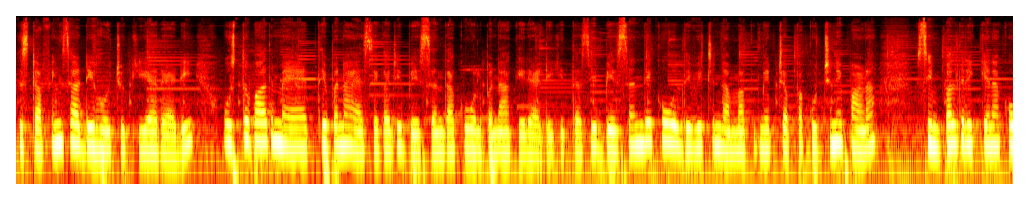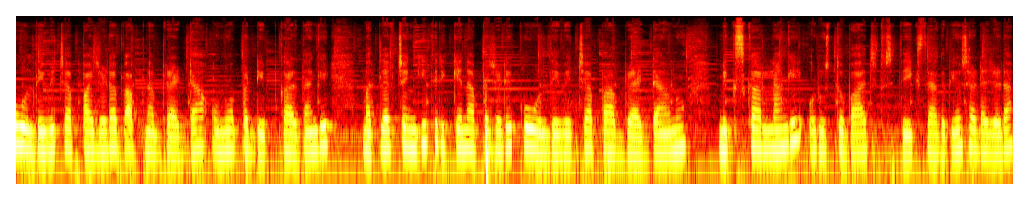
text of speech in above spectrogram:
ਤੇ ਸਟਫਿੰਗ ਸਾਡੀ ਹੋ ਚੁੱਕੀ ਹੈ ਰੈਡੀ ਉਸ ਤੋਂ ਬਾਅਦ ਮੈਂ ਇੱਥੇ ਬਣਾਇਆ ਸੀਗਾ ਜੀ ਬੇਸਨ ਦਾ ਘੋਲ ਬਣਾ ਕੇ ਰੈਡੀ ਕੀਤਾ ਸੀ। ਬੇਸਨ ਦੇ ਘੋਲ ਦੇ ਵਿੱਚ ਨਮਕ, ਮਿਰਚ ਆਪਾਂ ਕੁਝ ਨਹੀਂ ਪਾਣਾ। ਸਿੰਪਲ ਤਰੀਕੇ ਨਾਲ ਘੋਲ ਦੇ ਵਿੱਚ ਆਪਾਂ ਜਿਹੜਾ ਆਪਣਾ ਬ੍ਰੈਡ ਆ, ਉਹਨੂੰ ਆਪਾਂ ਡਿਪ ਕਰ ਦਾਂਗੇ। ਮਤਲਬ ਚੰਗੀ ਤਰੀਕੇ ਨਾਲ ਆਪਾਂ ਜਿਹੜੇ ਘੋਲ ਦੇ ਵਿੱਚ ਆਪਾਂ ਬ੍ਰੈਡ ਆ, ਉਹਨੂੰ ਮਿਕਸ ਕਰ ਲਾਂਗੇ ਔਰ ਉਸ ਤੋਂ ਬਾਅਦ ਤੁਸੀਂ ਦੇਖ ਸਕਦੇ ਹੋ ਸਾਡਾ ਜਿਹੜਾ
